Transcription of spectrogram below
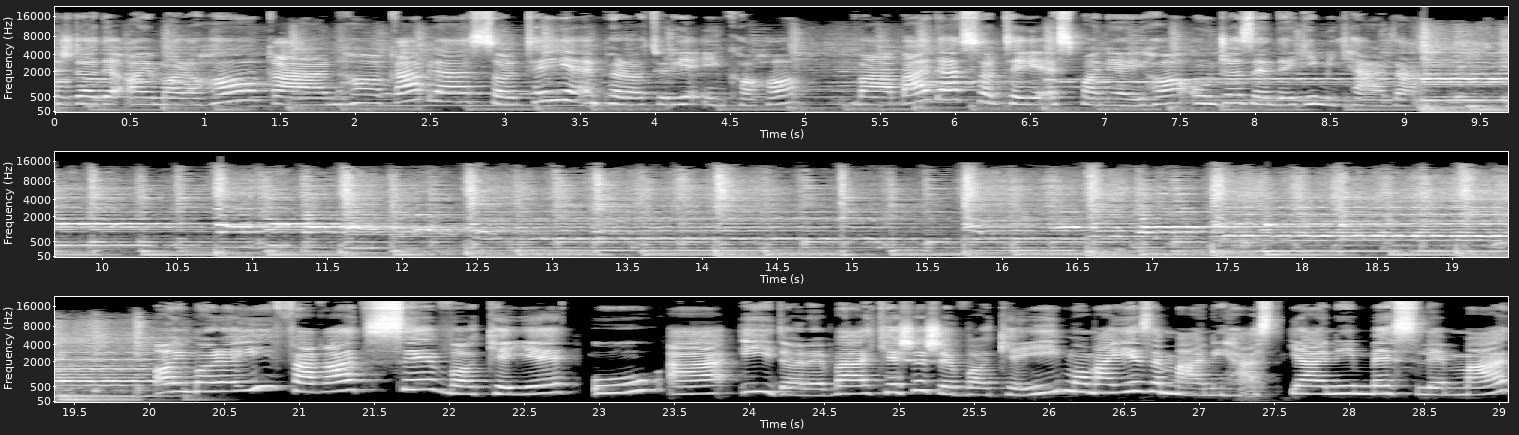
اجداد آیماراها قرنها قبل از سلطه امپراتوری اینکاها و بعد از سلطه اسپانیایی ها اونجا زندگی می کردن. فقط سه واکه او ای داره و کشش واکهی ممیز معنی هست. یعنی مثل مد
